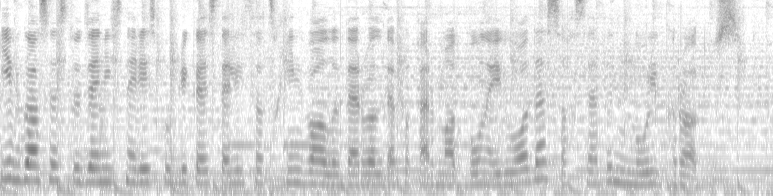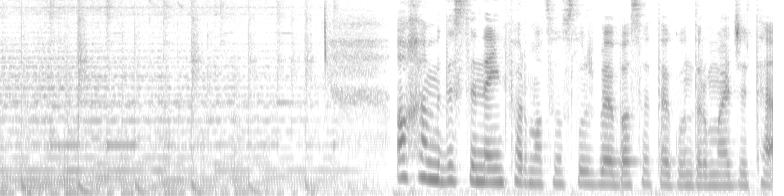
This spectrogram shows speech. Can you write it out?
Ev gazetesi Denisna Respublika stolitsası Xinvalı rolda fəqər madbunəy duada 0 0 gradus. Ախամի դստենե ինֆորմացիոն սլուժբե բասատագուն դրմաջի թե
